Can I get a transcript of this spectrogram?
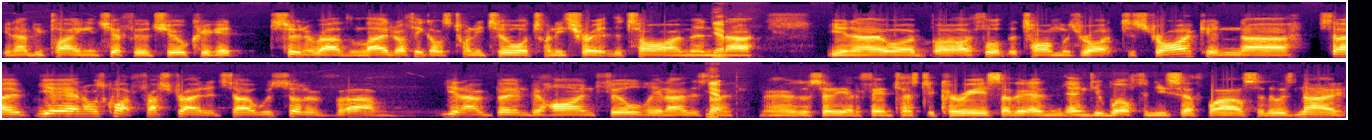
you know, be playing in Sheffield Shield cricket sooner rather than later. I think I was 22 or 23 at the time. And, yep. uh, you know, I, I thought the time was right to strike. And uh, so, yeah, and I was quite frustrated. So it was sort of, um, you know, being behind Phil, you know, there's yep. no, as I said, he had a fantastic career so and, and did well for New South Wales. So there was no,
